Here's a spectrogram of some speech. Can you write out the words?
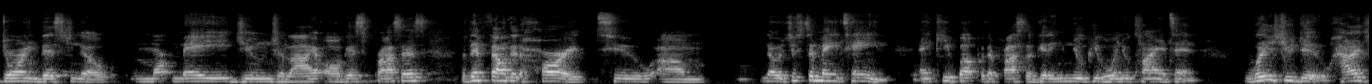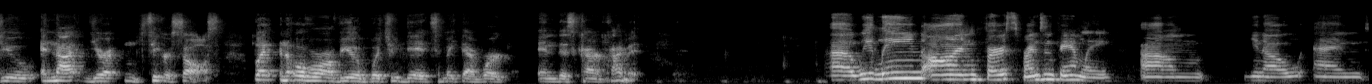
during this, you know, May, June, July, August process but then found it hard to um, you know just to maintain and keep up with the process of getting new people and new clients in. What did you do? How did you and not your secret sauce, but an overall view of what you did to make that work in this current climate? Uh, we leaned on first friends and family, um, you know, and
